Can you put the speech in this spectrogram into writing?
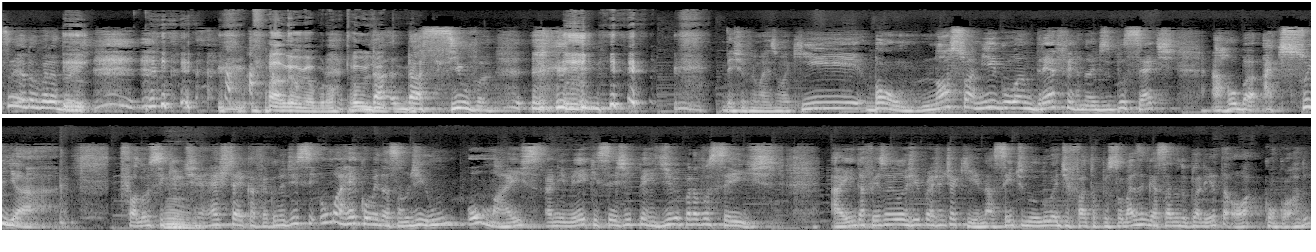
Sonho número 2. Valeu, Gabriel. Da, da Silva. Deixa eu ver mais um aqui. Bom, nosso amigo André Fernandes Bussetti, arroba Atsuya, falou o seguinte: hum. hashtag café. Quando eu disse uma recomendação de um ou mais anime que seja imperdível para vocês. Ainda fez um elogio pra gente aqui. Nascente Lulu é de fato a pessoa mais engraçada do planeta, ó, concordo.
